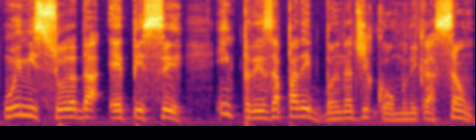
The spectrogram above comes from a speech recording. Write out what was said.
uma emissora da EPC, Empresa Paraibana de Comunicação.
